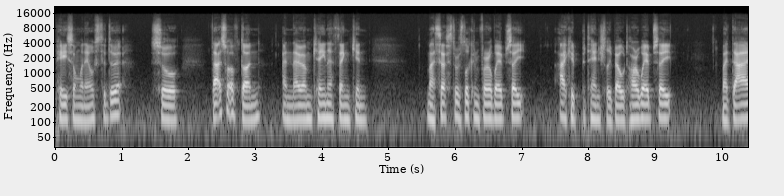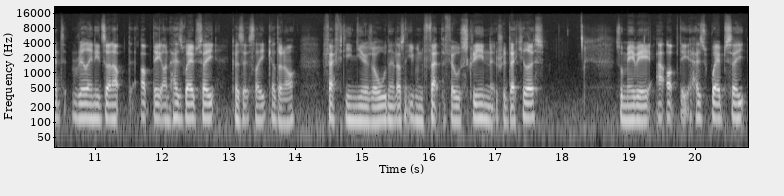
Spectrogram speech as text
pay someone else to do it. So that's what I've done, and now I'm kind of thinking, my sister's looking for a website. I could potentially build her website. My dad really needs an up- update on his website because it's like I don't know, 15 years old and it doesn't even fit the full screen. It's ridiculous. So maybe I update his website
